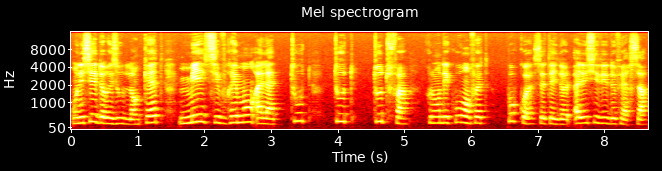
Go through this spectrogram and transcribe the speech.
on essaie de résoudre l'enquête, mais c'est vraiment à la toute, toute, toute fin que l'on découvre en fait pourquoi cette idole a décidé de faire ça,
